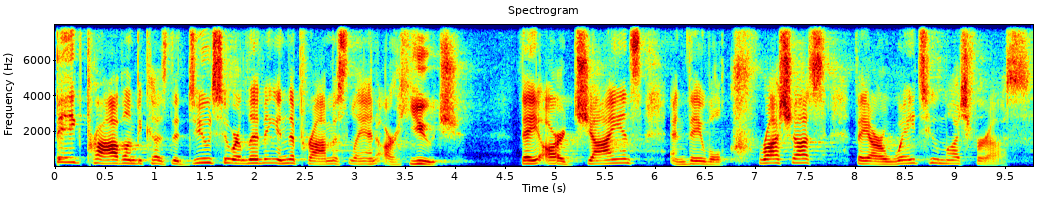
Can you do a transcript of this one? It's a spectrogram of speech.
big problem because the dudes who are living in the promised land are huge. They are giants and they will crush us. They are way too much for us.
